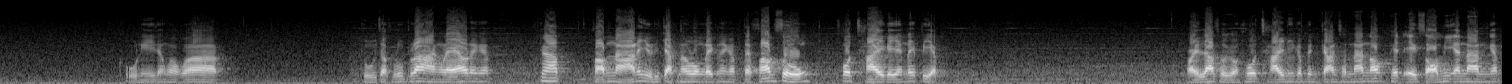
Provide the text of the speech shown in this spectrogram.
134.9คู่นี้ต้องบอกว่า ดูจากรูปร่างแล้วนะครับ ครับความหนาเนี่ยอยู่ที่จากนรงค์เล็กนะครับ แต่ความสูงโชดชัยก็ยังได้เปรียบ ไฟล์ล่าสุดของโชดชัยนี่ก็เป็นการชนะน็อกเพชรเอกสอมีอนันต์ครับ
